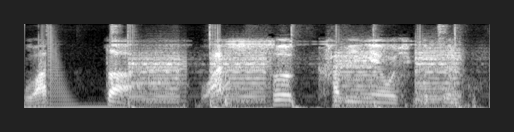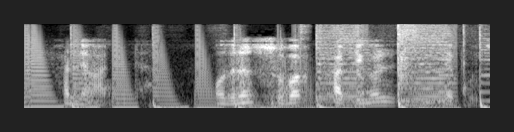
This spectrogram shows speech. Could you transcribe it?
왔다 왔어 카빙에 오신 것을 환영합니다. 오늘은 수박 카빙을 해보죠.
